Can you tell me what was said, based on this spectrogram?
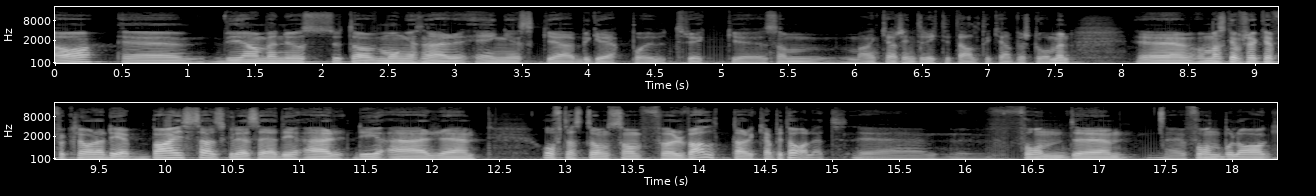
Ja, eh, vi använder oss av många sådana här engelska begrepp och uttryck eh, som man kanske inte riktigt alltid kan förstå. Men eh, om man ska försöka förklara det. Buy-side skulle jag säga det är, det är eh, oftast de som förvaltar kapitalet. Eh, fond, eh, fondbolag,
